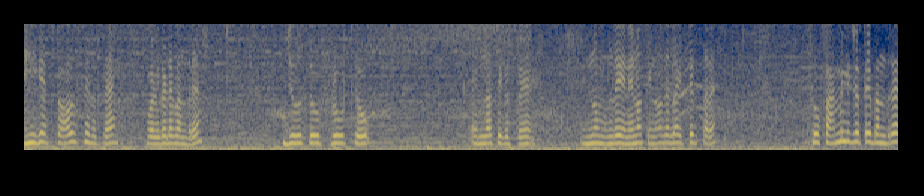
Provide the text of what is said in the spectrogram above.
ಹೀಗೆ ಸ್ಟಾಲ್ಸ್ ಇರುತ್ತೆ. ಒಳಗಡೆ ಬಂದರೆ ಜ್ಯೂಸು ಫ್ರೂಟ್ಸು ಎಲ್ಲ ಸಿಗುತ್ತೆ. ಇನ್ನು ಮುಂದೆ ಏನೇನೋ ತಿನ್ನೋದೆಲ್ಲ ಇಟ್ಟಿರ್ತಾರೆ. ಸೊ ಫ್ಯಾಮಿಲಿ ಜೊತೆ ಬಂದರೆ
